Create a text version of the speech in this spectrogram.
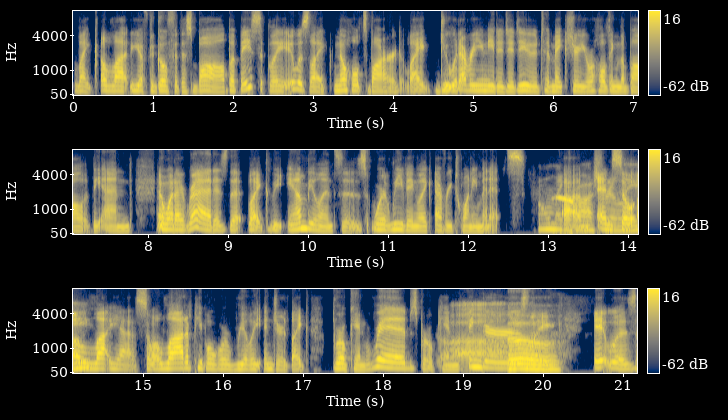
like a lot, you have to go for this ball. But basically, it was like no holds barred, like do whatever you needed to do to make sure you were holding the ball at the end. And what I read is that like the ambulances were leaving like every 20 minutes. oh my Um, gosh. and so a lot, yeah. So a lot of people were really injured, like broken ribs, broken Ugh. fingers, like it was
